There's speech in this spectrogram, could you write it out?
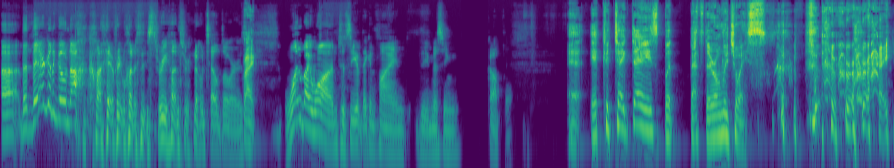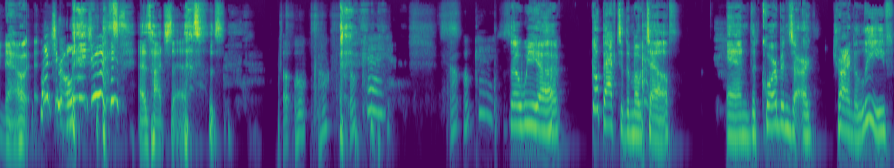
Uh, that they're going to go knock on every one of these 300 hotel doors, right, one by one, to see if they can find the missing couple. Uh, it could take days, but that's their only choice right now. That's your only choice, as Hotch says. Oh, oh, oh okay, oh, okay. So we uh, go back to the motel, and the Corbins are trying to leave,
